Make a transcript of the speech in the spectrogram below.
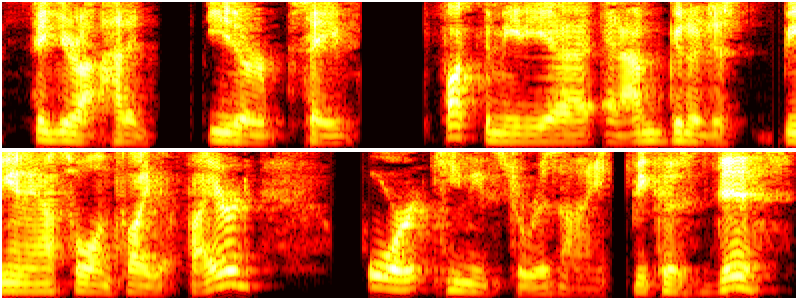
figure out how to either say fuck the media and I'm gonna just be an asshole until I get fired, or he needs to resign because this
